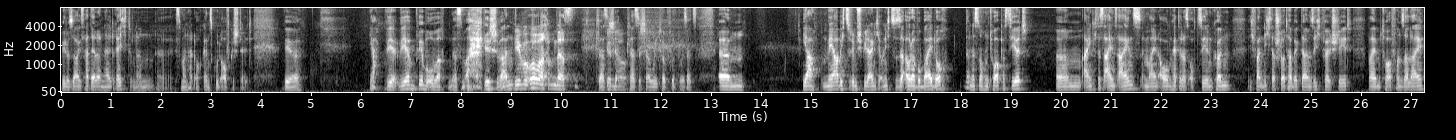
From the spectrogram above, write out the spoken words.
wie du sagst, hat er dann halt recht und dann äh, ist man halt auch ganz gut aufgestellt. Wir ja, wir, wir, wir beobachten das mal gespannt. Wir beobachten das. Klassischer, genau. klassischer We Talk Football Satz. Ähm, ja, mehr habe ich zu dem Spiel eigentlich auch nicht zu sagen. Oder wobei doch, dann ist noch ein Tor passiert. Ähm, eigentlich das 1-1. In meinen Augen hätte das auch zählen können. Ich fand nicht, dass Schlotterbeck da im Sichtfeld steht beim Tor von Salai.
